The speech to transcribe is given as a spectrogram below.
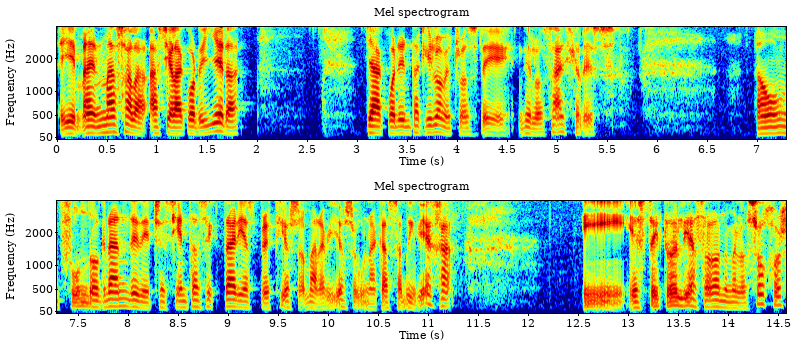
eh, más hacia la cordillera, ya a 40 kilómetros de, Los Ángeles, a un fondo grande de 300 hectáreas, precioso, maravilloso, una casa muy vieja. Y estoy todo el día salvándome los ojos.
